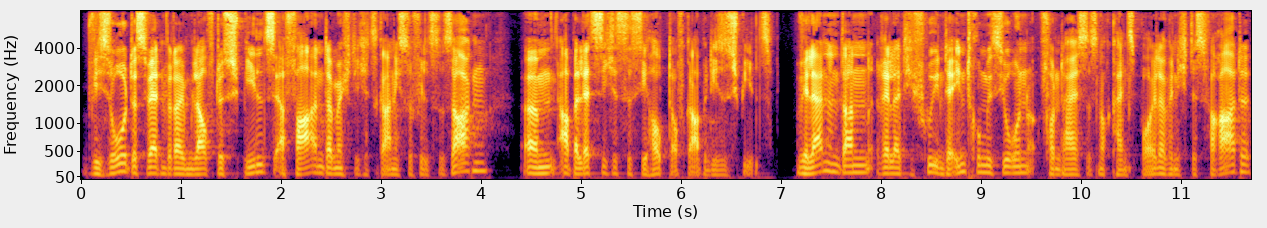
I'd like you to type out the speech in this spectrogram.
wieso, das werden wir dann im Laufe des Spiels erfahren. Da möchte ich jetzt gar nicht so viel zu sagen. Ähm, aber letztlich ist es die Hauptaufgabe dieses Spiels. Wir lernen dann relativ früh in der Intro-Mission, von daher ist es noch kein Spoiler, wenn ich das verrate,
